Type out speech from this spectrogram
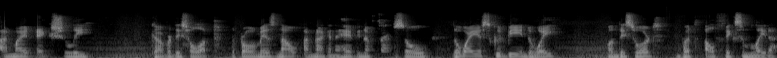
I might actually cover this all up. The problem is now I'm not gonna have enough time. So the wires could be in the way on this sword, but I'll fix them later.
